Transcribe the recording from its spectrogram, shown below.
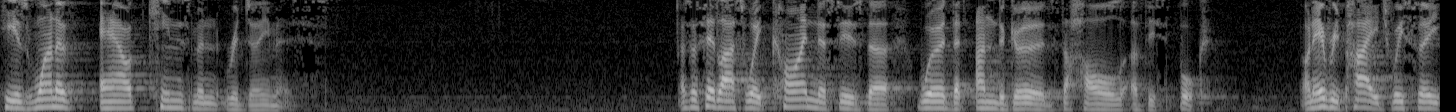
He is one of our kinsman redeemers. As I said last week, kindness is the word that undergirds the whole of this book. On every page, we see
